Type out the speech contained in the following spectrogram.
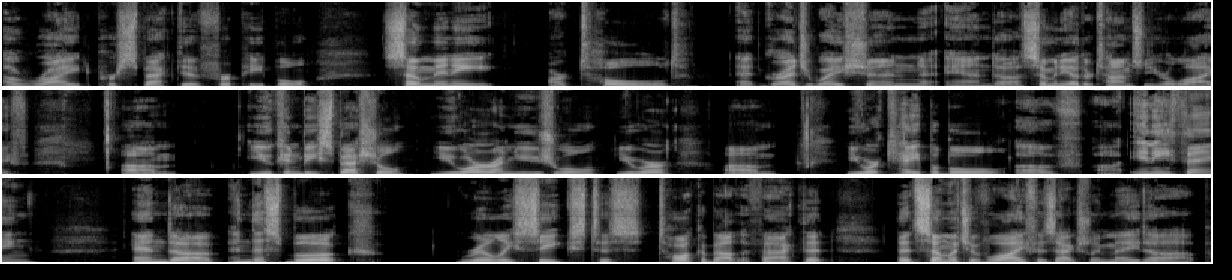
a right perspective for people. So many are told at graduation and uh, so many other times in your life, um, you can be special. You are unusual. You are. Um, you are capable of uh, anything, and uh, and this book really seeks to talk about the fact that that so much of life is actually made up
